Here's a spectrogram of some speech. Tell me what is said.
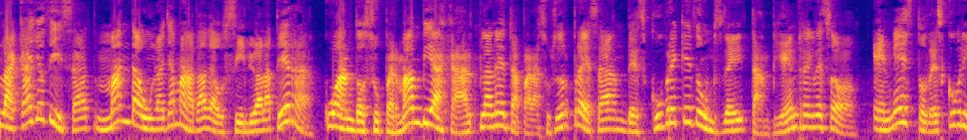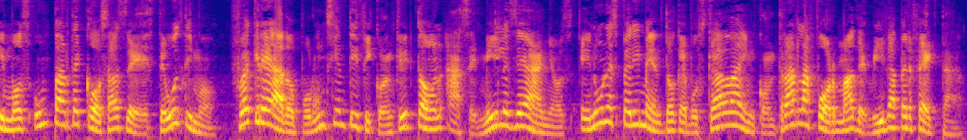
lacayo Dizat manda una llamada de auxilio a la Tierra. Cuando Superman viaja al planeta para su sorpresa, descubre que Doomsday también regresó. En esto descubrimos un par de cosas de este último. Fue creado por un científico en Krypton hace miles de años, en un experimento que buscaba encontrar la forma de vida perfecta.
